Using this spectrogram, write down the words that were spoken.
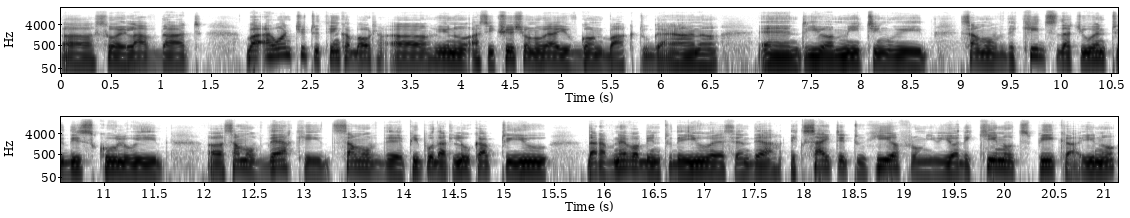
uh, so I love that. But I want you to think about, uh, you know, a situation where you've gone back to Guyana and you are meeting with some of the kids that you went to this school with uh, some of their kids, some of the people that look up to you that have never been to the US and they're excited to hear from you. You're the keynote speaker, you know,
